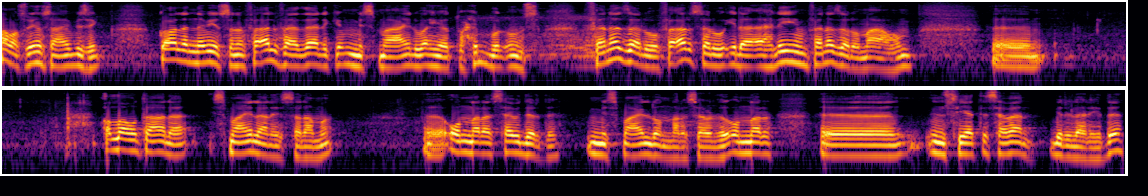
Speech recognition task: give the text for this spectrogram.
Ama suyun sahibi bizik. قال النبي صلى الله عليه وسلم فألفى ذلك أم إسماعيل وهي تحب الأنس فنزلوا فأرسلوا إلى أهليهم فنزلوا معهم Ee, Allahu Teala İsmail Aleyhisselam'ı e, onlara sevdirdi. Ümmü İsmail de onlara sevdirdi. Onlar e, ünsiyeti seven birileriydi.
